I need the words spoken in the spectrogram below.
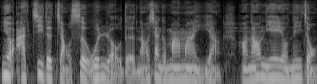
你有阿纪的角色，温柔的，然后像个妈妈一样。好，然后你也有那种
